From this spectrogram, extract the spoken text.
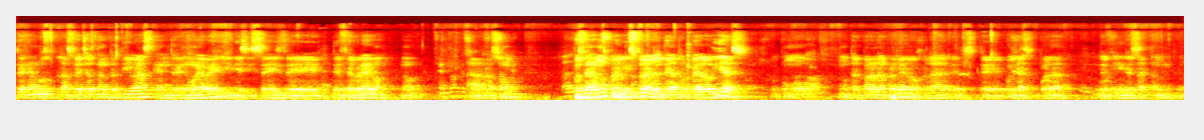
tenemos las fechas tentativas entre 9 y 16 de, de febrero, ¿no? A razón. Pues tenemos previsto el Teatro Pedro Díaz como, como tal para la primera, ojalá este, pues ya se pueda definir exactamente.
